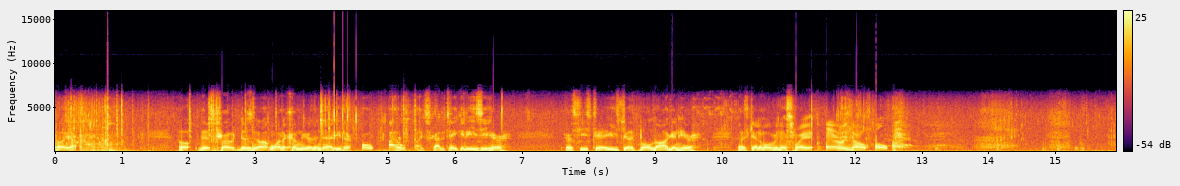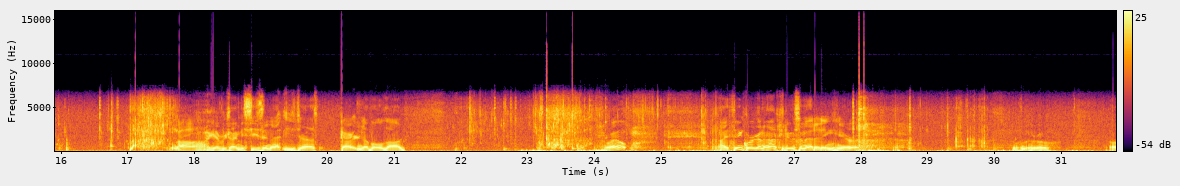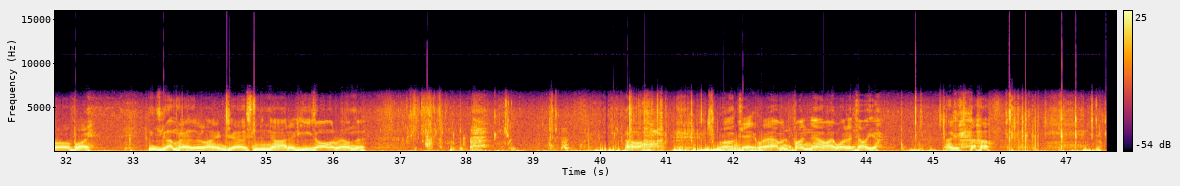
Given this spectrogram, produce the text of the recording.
Oh yeah. Oh, this trout does not want to come near the net either. Oh, I hope I just got to take it easy here. Because he's, he's just bulldogging here. Let's get him over this way. There we go. Oh. Oh, every time he sees a nut, he's just darting a bulldog. Well, I think we're going to have to do some editing here. Oh boy. He's got my other line just knotted. He's all around the... Oh. Okay, we're having fun now, I want to tell you. I,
